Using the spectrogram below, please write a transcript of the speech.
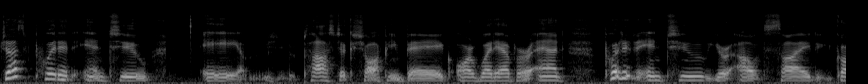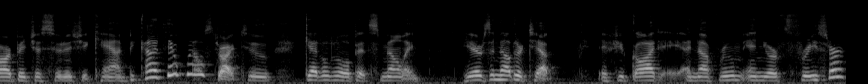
just put it into a um, plastic shopping bag or whatever and put it into your outside garbage as soon as you can because it will start to get a little bit smelly. Here's another tip. If you've got enough room in your freezer,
